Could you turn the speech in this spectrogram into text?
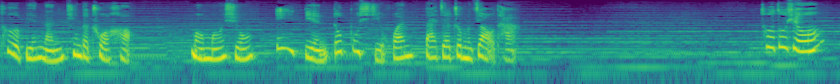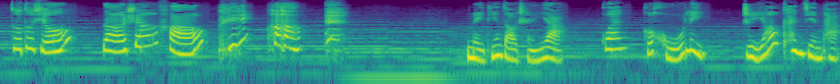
特别难听的绰号。萌萌熊一点都不喜欢大家这么叫它。兔兔熊，兔兔熊，早上好！嘿嘿，哈哈。每天早晨呀，獾和狐狸只要看见它，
